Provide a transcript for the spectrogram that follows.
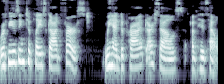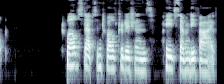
Refusing to place God first, we had deprived ourselves of His help. 12 Steps and 12 Traditions, page 75.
